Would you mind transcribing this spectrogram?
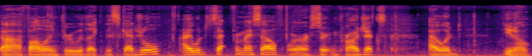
uh, following through with like the schedule I would set for myself or certain projects, I would, you know,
